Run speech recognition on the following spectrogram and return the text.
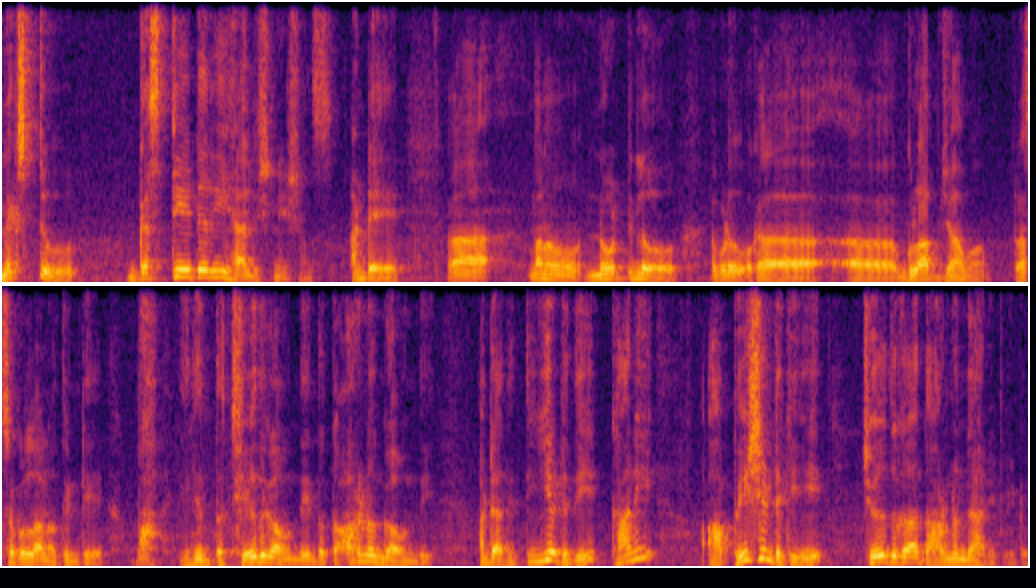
నెక్స్ట్ గస్టేటరీ హాలిసినేషన్స్ అంటే మనం నోటిలో ఇప్పుడు ఒక గులాబ్ జాము రసగుల్లాను తింటే బా ఇది ఇంత చేదుగా ఉంది ఇంత దారుణంగా ఉంది. అంటే అది తీయటిది కానీ ఆ పేషెంట్కి చేదుగా దారుణంగా అనిపించడం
